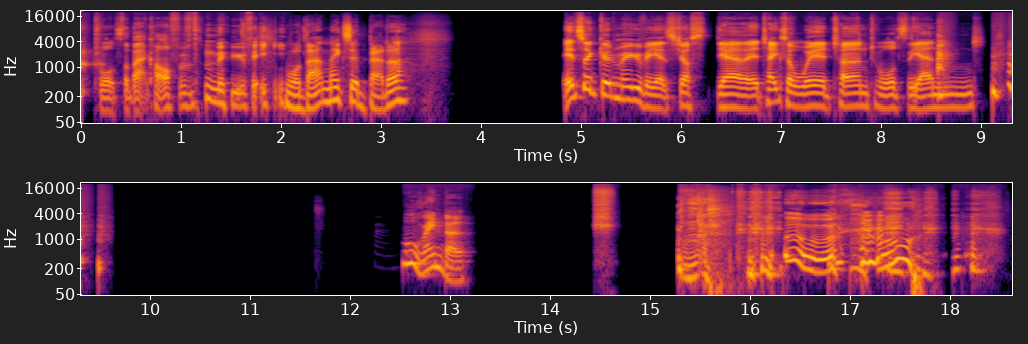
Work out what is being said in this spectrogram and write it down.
towards the back half of the movie. Well, that makes it better. It's a good movie. It's just, yeah, it takes a weird turn towards the end. Ooh, rainbow. Ooh. Ooh.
